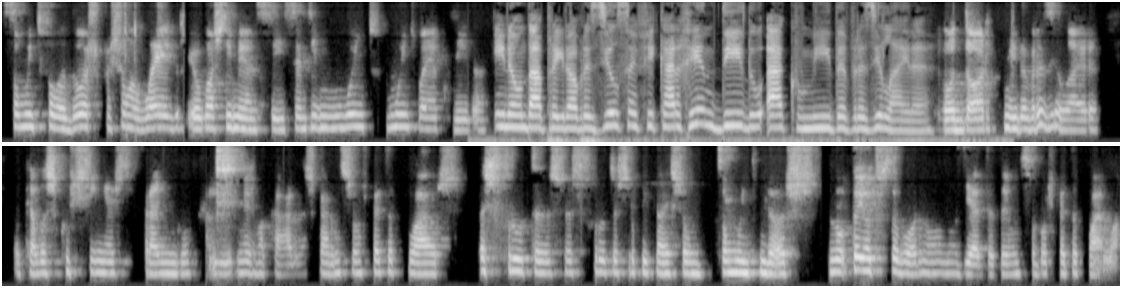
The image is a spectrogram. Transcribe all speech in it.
são muito faladores, depois são alegres. Eu gosto imenso e senti-me muito, muito bem acolhida. E não dá para ir ao Brasil sem ficar rendido à comida brasileira. Eu adoro comida brasileira. Aquelas coxinhas de frango e mesmo a carne, as carnes são espetaculares. As frutas, as frutas tropicais são, são muito melhores. Não, tem outro sabor no, no dieta, tem um sabor espetacular lá.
